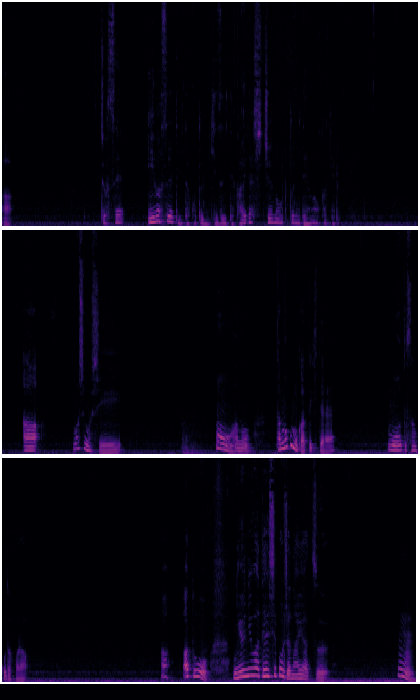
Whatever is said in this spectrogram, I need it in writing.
あ女性言い忘れていたことに気づいて買い出し中の夫に電話をかける。あもしもし。うんあの卵も買ってきて。もうあと3個だから。ああと牛乳は低脂肪じゃないやつ。うん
